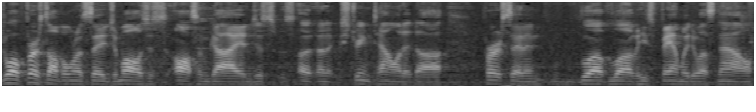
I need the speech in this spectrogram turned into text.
well, first off, I want to say Jamal is just an awesome guy and just an extreme talented person, and love, love. He's family to us now.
